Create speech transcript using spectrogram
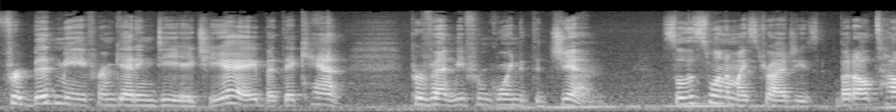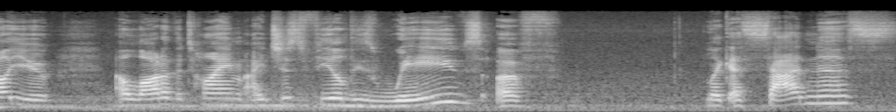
forbid me from getting DHEA, but they can't prevent me from going to the gym. So this is one of my strategies. But I'll tell you, a lot of the time I just feel these waves of like a sadness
